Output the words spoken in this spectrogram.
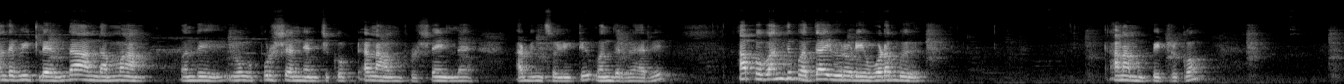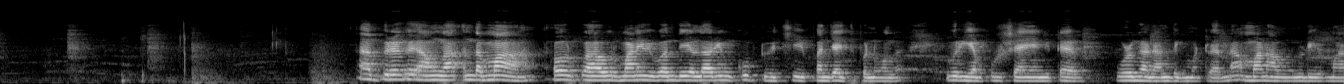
அந்த வீட்டில் இருந்தால் அந்த அம்மா வந்து இவங்க புருஷன் நினச்சி கூப்பிட்டா நான் அவன் புருஷன் இல்லை அப்படின்னு சொல்லிட்டு வந்துடுறாரு. அப்போ வந்து பார்த்தா இவருடைய உடம்பு காணாமல் போயிட்டுருக்கோம். பிறகு அவங்க அந்த அம்மா அவர் அவர் மனைவி வந்து எல்லாரையும் கூப்பிட்டு வச்சு பஞ்சாயத்து பண்ணுவாங்க. இவர் என் புருஷன் என்கிட்ட ஒழுங்காக நடந்துக்க மாட்டாருன்னா அம்மா நான் உன்னுடைய ம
